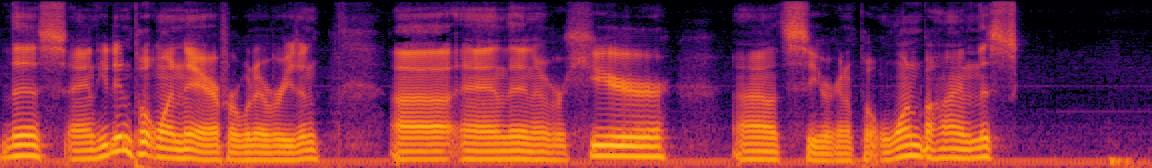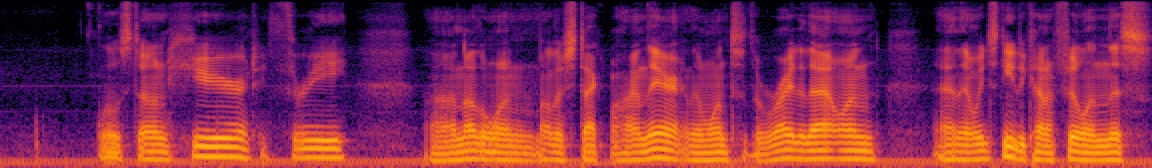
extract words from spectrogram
this. And he didn't put one there for whatever reason. Uh, and then over here, uh, let's see, we're going to put one behind this glowstone here, two, three. Uh, another one, another stack behind there, and then one to the right of that one. And then we just need to kind of fill in this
